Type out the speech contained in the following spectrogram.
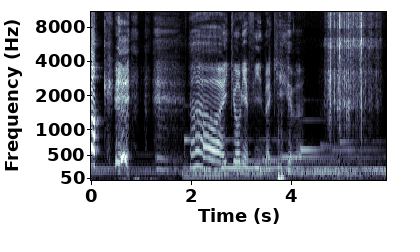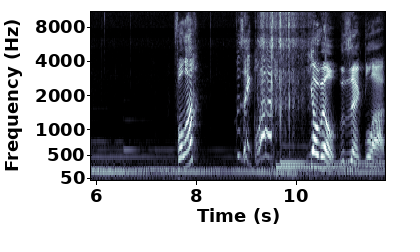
Ah, ik wil geen feedback geven. Voilà! Zijn klaar! Jawel, we zijn klaar.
